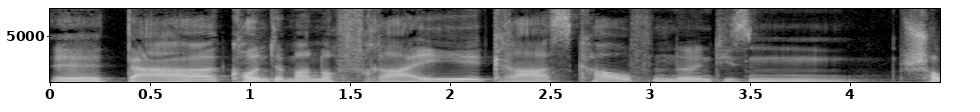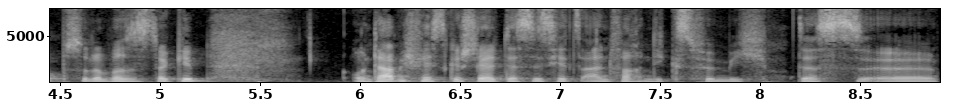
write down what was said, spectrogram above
Äh, da konnte man noch frei Gras kaufen, ne, in diesen Shops oder was es da gibt. Und da habe ich festgestellt, das ist jetzt einfach nichts für mich. Das äh,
